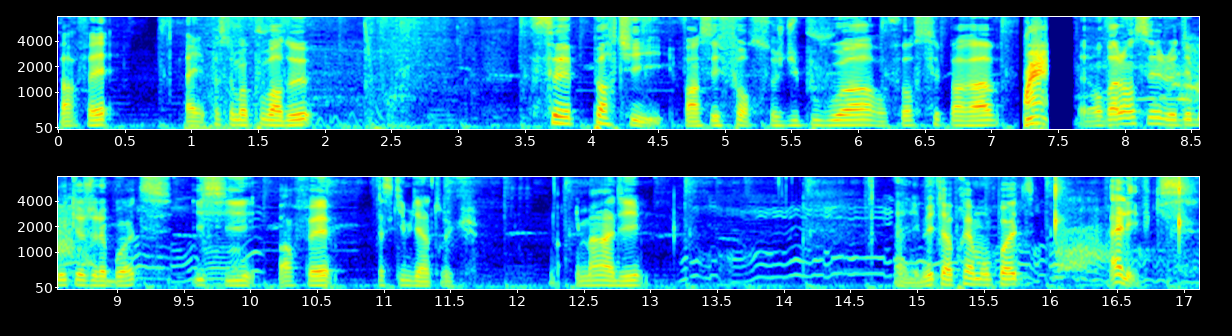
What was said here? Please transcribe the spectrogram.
Parfait. Allez, passe-moi pouvoir 2. C'est parti. Enfin, c'est force. Je dis pouvoir, force, c'est pas grave. Euh, on va lancer le déblocage de la boîte. Ici, parfait. Est-ce qu'il me dit un truc? Non, il m'a rien dit. Allez, mets-toi après, mon pote. Allez, fixe.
